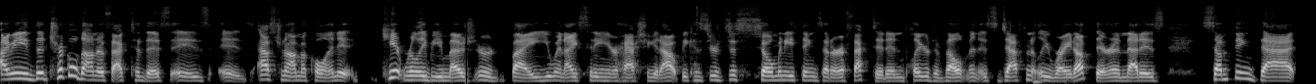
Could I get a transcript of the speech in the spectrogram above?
I mean, the trickle down effect to this is is astronomical, and it can't really be measured by you and I sitting here hashing it out because there's just so many things that are affected and player development is definitely mm-hmm. right up there and that is something that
